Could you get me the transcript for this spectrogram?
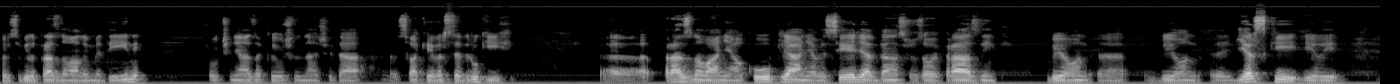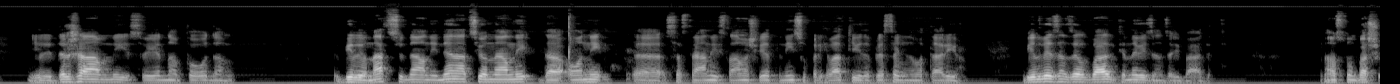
koji su bili praznovali u Medini, učenja zaključili znači da svake vrste drugih e, praznovanja, okupljanja, veselja, danas se zove praznik, bio on, e, bio on vjerski ili, ili državni, svejedno povodom bili nacionalni, nenacionalni, da oni e, sa strane islama širijata nisu prihvatljivi da predstavljaju novotariju. Bili vezan za ibadet ili ne vezan za ibadet. Na osnovu baš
